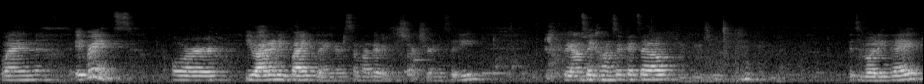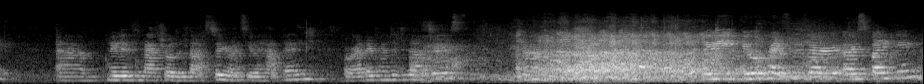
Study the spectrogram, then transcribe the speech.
when it rains? Or you add a new bike lane or some other infrastructure in the city? Beyonce concert gets out. It's voting day. Um, maybe there's a natural disaster, you want to see what happened, or other kinds of disasters. Maybe fuel prices are, are spiking,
